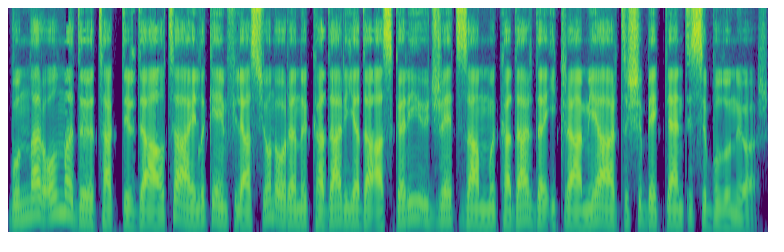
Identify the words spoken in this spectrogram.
Bunlar olmadığı takdirde 6 aylık enflasyon oranı kadar ya da asgari ücret zammı kadar da ikramiye artışı beklentisi bulunuyor.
